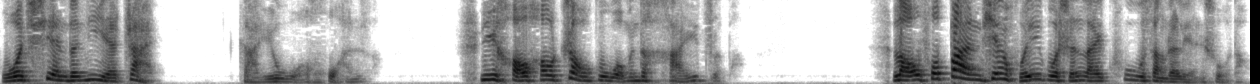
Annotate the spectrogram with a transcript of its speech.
我欠的孽债，该我还了。”你好好照顾我们的孩子吧。老婆半天回过神来，哭丧着脸说道：“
